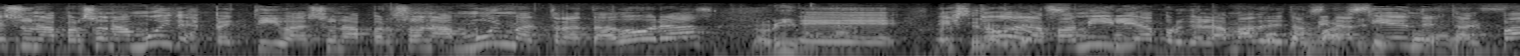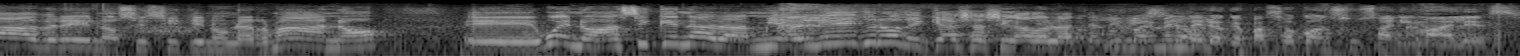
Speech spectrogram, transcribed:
es una persona muy despectiva, es una persona muy maltratadora. Lo vimos. Eh, es Recién toda habló. la familia, porque la madre también atiende, está el padre, no sé si tiene un hermano. Eh, bueno, así que nada, me alegro de que haya llegado la televisión. Igualmente lo que pasó con sus animales.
